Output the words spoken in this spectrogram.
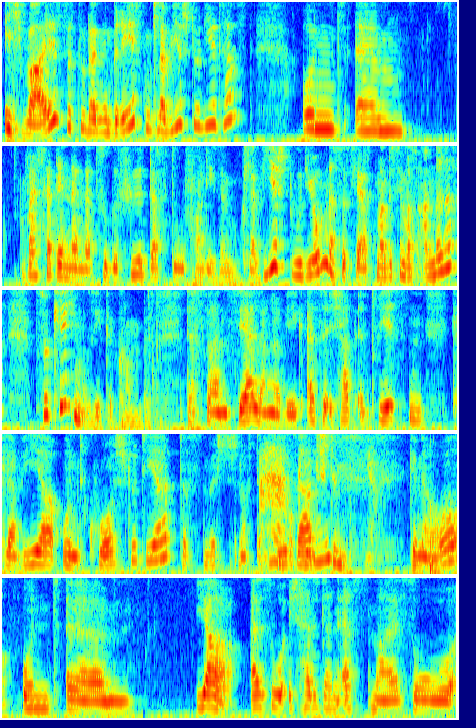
ich weiß, dass du dann in Dresden Klavier studiert hast und ähm, was hat denn dann dazu geführt, dass du von diesem Klavierstudium, das ist ja erstmal ein bisschen was anderes, zur Kirchenmusik gekommen bist? Das war ein sehr langer Weg. Also ich habe in Dresden Klavier und Chor studiert, das möchte ich noch dazu ah, okay, sagen. Stimmt, ja. Genau. Und ähm, ja, also ich hatte dann erstmal so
